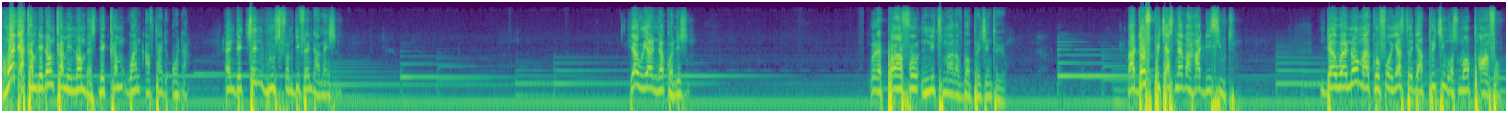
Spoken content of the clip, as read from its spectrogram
And when they come, they don't come in numbers, they come one after the other. And they change routes from different dimensions. Here we are in that condition. With a powerful, neat man of God preaching to you. But those preachers never had this suit. There were no microphone. Yesterday, their preaching was more powerful.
